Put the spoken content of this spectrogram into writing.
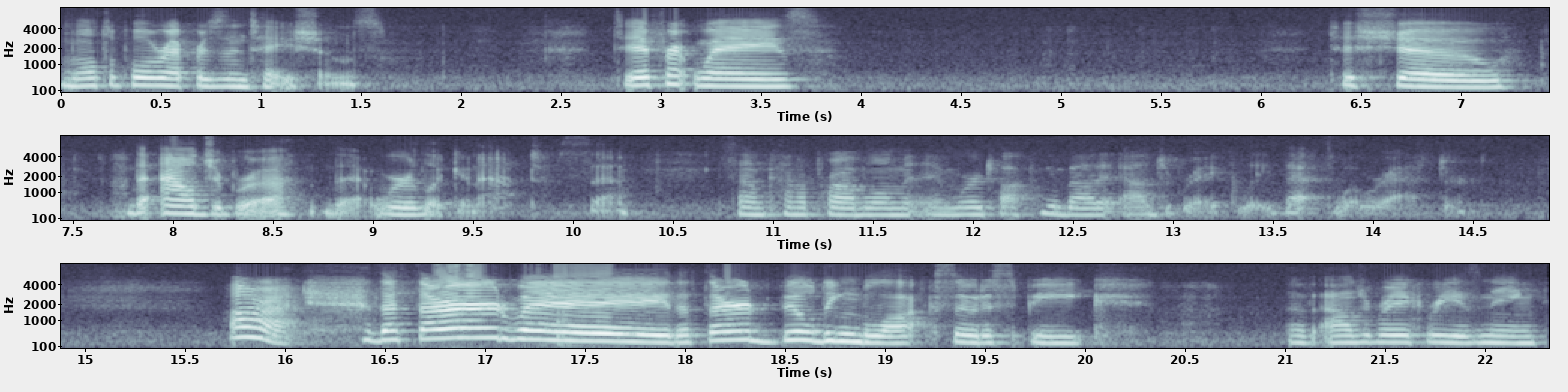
Multiple representations. Different ways to show the algebra that we're looking at. So some kind of problem and we're talking about it algebraically. That's what we're after. All right, the third way, the third building block, so to speak, of algebraic reasoning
